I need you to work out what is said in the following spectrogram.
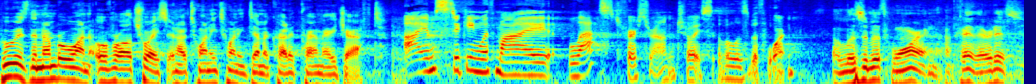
who is the number one overall choice in our 2020 Democratic primary draft? I am sticking with my last first round choice of Elizabeth Warren. Elizabeth Warren. Okay, there it is.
